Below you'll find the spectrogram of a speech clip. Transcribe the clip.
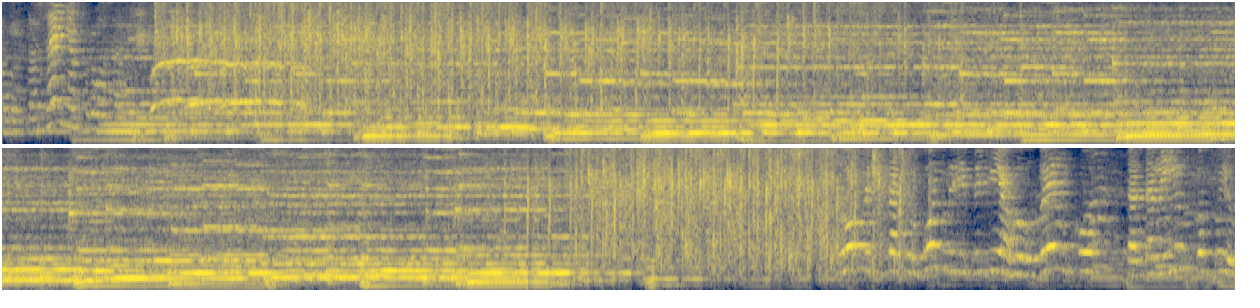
Ошкало та Женя Продан. Софія Голубенко та Даниїл Копил.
